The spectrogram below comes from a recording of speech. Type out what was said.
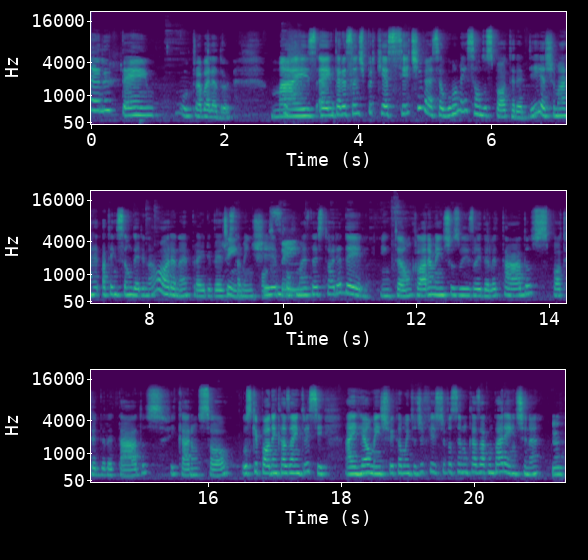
Ele tem o trabalhador. Mas é interessante porque se tivesse alguma menção dos Potter ali, ia chamar a atenção dele na hora, né? Pra ele ver Sim, justamente com- um sim. pouco mais da história dele. Então, claramente, os Weasley deletados, Potter deletados, ficaram só os que podem casar entre si. Aí realmente fica muito difícil de você não casar com parente, né? Uhum.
